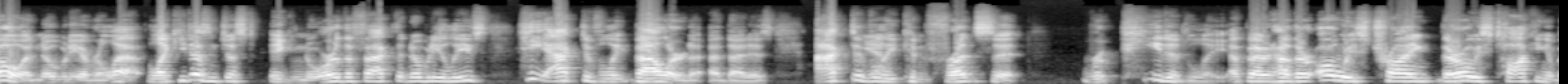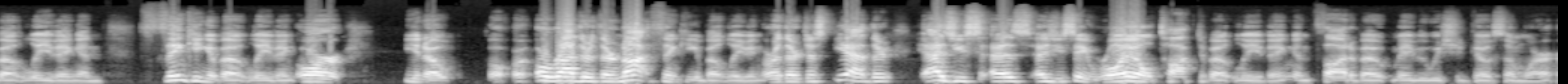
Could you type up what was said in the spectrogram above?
oh, and nobody ever left. Like he doesn't just ignore the fact that nobody leaves. He actively, Ballard, uh, that is, actively confronts it repeatedly about how they're always trying, they're always talking about leaving and thinking about leaving, or you know, or, or rather, they're not thinking about leaving, or they're just yeah, they're as you as as you say, Royal talked about leaving and thought about maybe we should go somewhere,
